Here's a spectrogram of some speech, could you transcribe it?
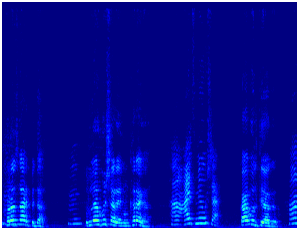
खरंच गारपिता. हम्म. तू लय हुशार आहे म्हणून खरं आहे का? हा आहेच मी हुशार. काय बोलते अगं? हा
